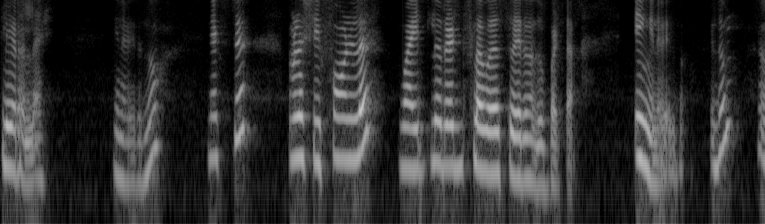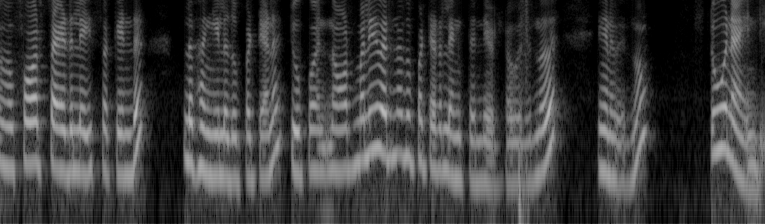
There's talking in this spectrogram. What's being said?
ക്ലിയർ അല്ലേ? ഇങ്ങനെ വരുന്നു. നെക്സ്റ്റ് നമ്മൾ ഷിഫോണിൽ വൈറ്റിൽ റെഡ് ഫ്ലവേഴ്സ് വരുന്ന ദുപ്പട്ട. ഇങ്ങനെ വരുന്നു. ഇതും ഫോർ സൈഡ് ലൈസ് ഒക്കെ ഉണ്ട്. നല്ല ഭംഗിയുള്ള ദുപ്പട്ടയാണ്. ടു പോയിന്റ് നോർമലി വരുന്ന ദുപ്പട്ടയുടെ ലെങ്ത് തന്നെ കേട്ടോ വരുന്നത്. ഇങ്ങനെ വരുന്നു. ടു നയന്റി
